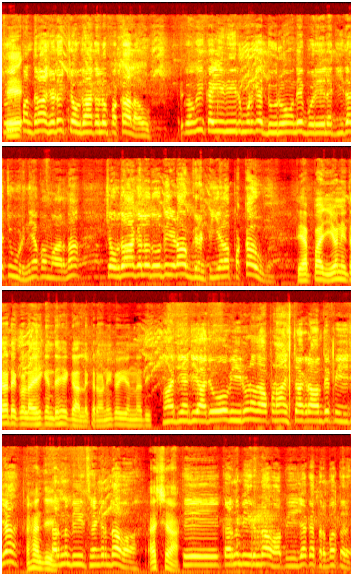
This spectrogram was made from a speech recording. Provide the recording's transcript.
ਤੁਸੀਂ 15 ਛੱਡੋ 14 ਕਿਲੋ ਪੱਕਾ ਲਾਓ। ਕਿਉਂਕਿ ਕਈ ਵੀਰ ਮੁੜ ਕੇ ਦੂਰੋਂ ਆਉਂਦੇ ਬੁਰੇ ਲੱਗੀ ਦਾ ਝੂਠ ਨਹੀਂ ਆਪਾਂ ਮਾਰਨਾ। 14 ਕਿਲੋ ਦੁੱਧ ਜਿਹੜਾ ਉਹ ਗਰੰਟੀ ਵਾਲਾ ਪੱਕਾ ਹੋਊਗਾ। ਤੇ ਆ ਭਾਜੀ ਹੋਣੀ ਤੁਹਾਡੇ ਕੋਲ ਆਏ ਸੀ, ਕਹਿੰਦੇ ਇਹ ਗੱਲ ਕਰਾਉਣੀ ਕੋਈ ਉਹਨਾਂ ਦੀ। ਹਾਂਜੀ ਹਾਂਜੀ ਅੱਜ ਉਹ ਵੀਰ ਉਹਨਾਂ ਦਾ ਆਪਣਾ ਇੰਸਟਾਗ੍ਰam ਤੇ ਪੇਜ ਆ ਹਾਂਜੀ। ਕਰਨਵੀਰ ਸਿੰਘ ਰੰਧਾਵਾ। ਅੱਛਾ। ਤੇ ਕਰਨਵੀਰ ਰੰਧਾਵਾ ਪੇਜ ਆ 7172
